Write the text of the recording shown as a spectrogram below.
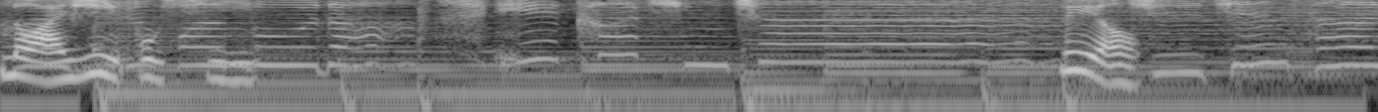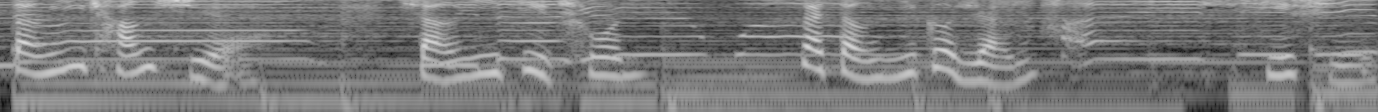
暖意不息。六，等一场雪，等一季春，在等一个人。其实，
